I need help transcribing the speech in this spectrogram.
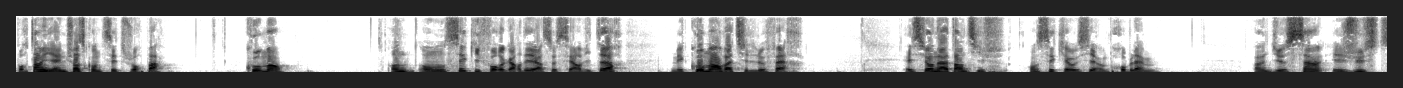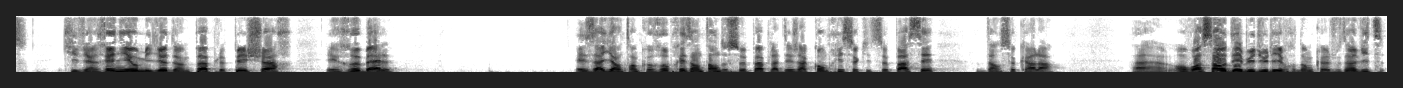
Pourtant, il y a une chose qu'on ne sait toujours pas. Comment on, sait qu'il faut regarder à ce serviteur, mais comment va-t-il le faire? Et si on est attentif, on sait qu'il y a aussi un problème. Un Dieu saint et juste qui vient régner au milieu d'un peuple pécheur et rebelle. Ésaïe, en tant que représentant de ce peuple, a déjà compris ce qui se passait dans ce cas-là. Euh, on voit ça au début du livre, donc euh, je vous invite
